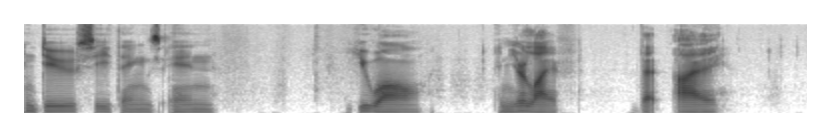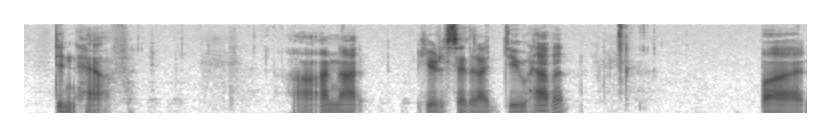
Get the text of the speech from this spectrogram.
and do see things in you all in your life that I didn't have. Uh, I'm not here to say that I do have it, but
